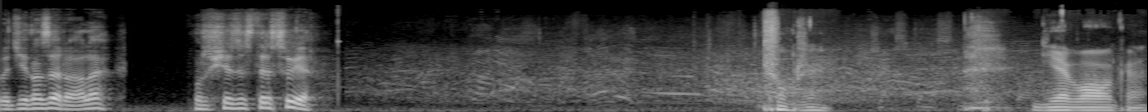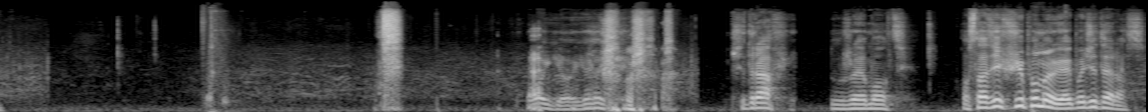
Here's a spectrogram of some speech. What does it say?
Będzie na zero, ale może się zestresuje. Kurde. Nie mogę. Oj, oj, oj. Czy trafi? Duże emocje. Ostatnio się pomylił, jak będzie teraz?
